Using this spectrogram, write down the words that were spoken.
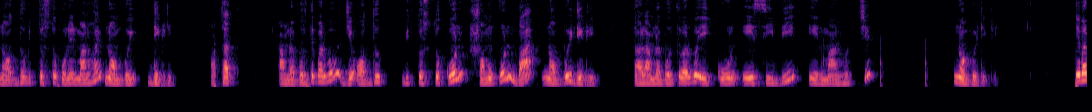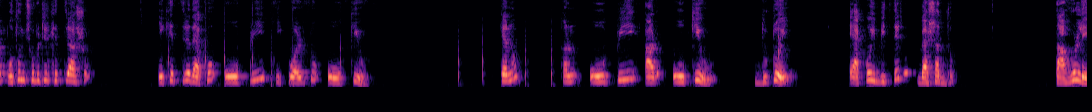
না, অর্ধবৃত্তস্থ কোণের মান হয় নব্বই ডিগ্রি। অর্থাৎ আমরা বলতে পারব যে অর্ধবৃত্তস্থ কোণ সমকোণ বা নব্বই ডিগ্রি। তাহলে আমরা বলতে পারব এই কোণ এ সি বি এর মান হচ্ছে নব্বই ডিগ্রি। এবার প্রথম ছবিটির ক্ষেত্রে আসো। এক্ষেত্রে দেখো OP equal to O Q কেন? কারণ ওপি আর ও কিউ দুটোই একই বৃত্তের ব্যাসার্ধ। তাহলে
